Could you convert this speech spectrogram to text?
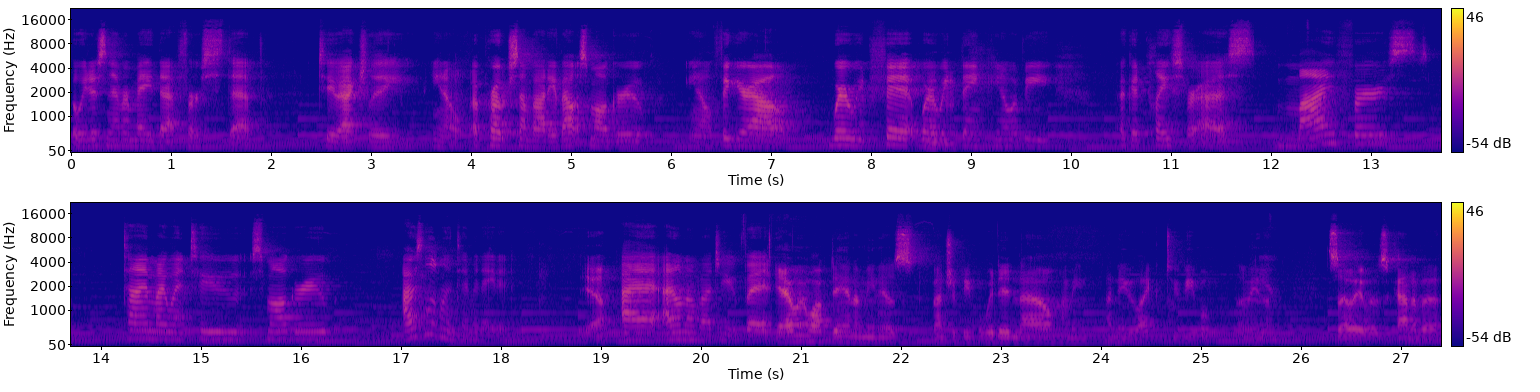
but we just never made that first step to actually, you know, approach somebody about small group. You know, figure out where we'd fit, where mm-hmm. we'd think, you know, would be a good place for us. My first time I went to small group, I was a little intimidated. Yeah. I, I don't know about you, but yeah, when we walked in, I mean, it was a bunch of people we didn't know. I mean, I knew like two people. I mean, yeah. so it was kind of a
